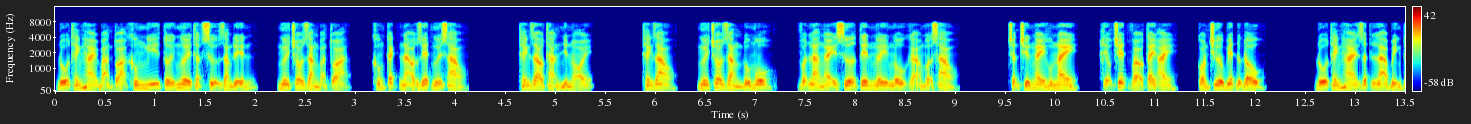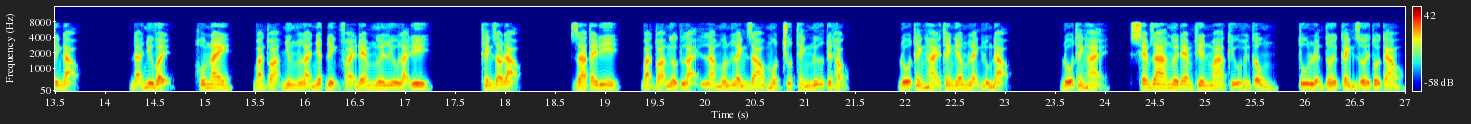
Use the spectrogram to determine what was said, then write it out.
Đỗ thánh hải bản tọa không nghĩ tới ngươi thật sự dám đến, ngươi cho rằng bản tọa không cách nào giết ngươi sao? Thánh giao thản nhiên nói. Thánh giao, ngươi cho rằng đỗ mỗ vẫn là ngày xưa tên ngây ngô gà mở sao? Trận chiến ngày hôm nay, hiệu chết vào tay a i còn chưa biết được đâu đỗ thánh hải rất là bình tĩnh đạo. Đã như vậy, hôm nay, bản tọa nhưng là nhất định phải đem ngươi lưu lại đi. Thánh giao đạo, ra tay đi, bản tọa ngược lại là muốn lãnh giáo một chút thánh nữ tuyệt học. Đỗ thánh hải thanh âm lạnh lùng đạo. Đỗ thánh hải, xem ra ngươi đem thiên ma cựu huyền công, tu luyện tới cảnh giới tối cao.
